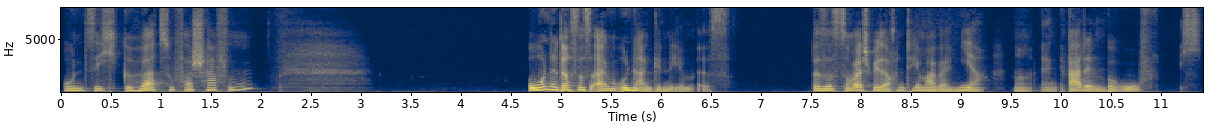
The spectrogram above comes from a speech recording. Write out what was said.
und sich Gehör zu verschaffen, ohne dass es einem unangenehm ist. Das ist zum Beispiel auch ein Thema bei mir, ne? gerade im Beruf. Ich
